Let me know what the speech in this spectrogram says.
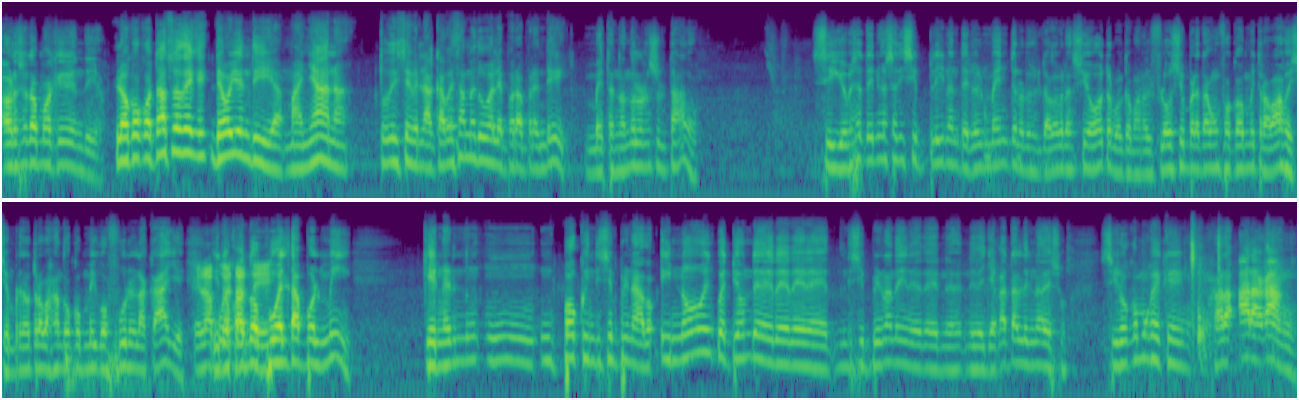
Ahora estamos aquí hoy en día. Los cocotazos de, de hoy en día, mañana, tú dices, la cabeza me duele, pero aprendí. me están dando los resultados. Si yo hubiese tenido esa disciplina anteriormente, los resultados hubieran sido otros, porque Manuel Flow siempre estaba enfocado en mi trabajo y siempre estaba trabajando conmigo full en la calle y tocando a puertas por mí. Quien era un, un- un poco indisciplinado, y no en cuestión de, de- de- de disciplina ni de, de- de- ni de llegar tarde ni nada de eso, sino como que, que Ara- Aragán.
